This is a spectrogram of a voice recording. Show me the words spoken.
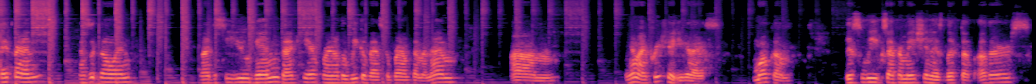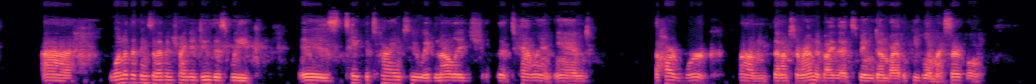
Hey friends, how's it going? Glad to see you again back here for another week of Ask a Brown Feminine. Um, yeah, I appreciate you guys. Welcome. This week's affirmation is lift up others. Uh, one of the things that I've been trying to do this week is take the time to acknowledge the talent and the hard work um, that I'm surrounded by that's being done by other people in my circle.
